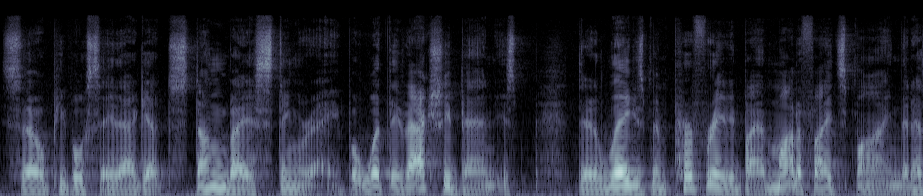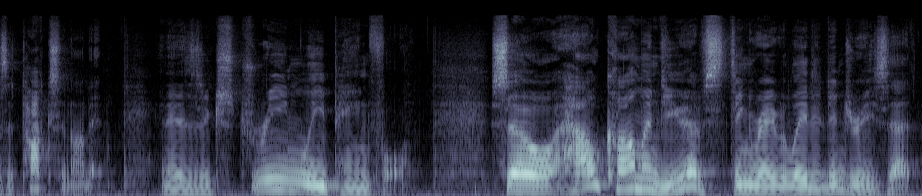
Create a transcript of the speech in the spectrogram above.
So people say that I got stung by a stingray. But what they've actually been is their leg has been perforated by a modified spine that has a toxin on it. And it is extremely painful. So, how common do you have stingray related injuries at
